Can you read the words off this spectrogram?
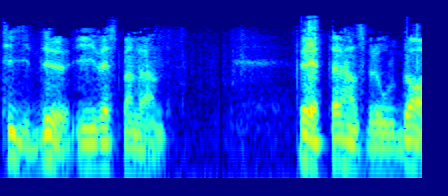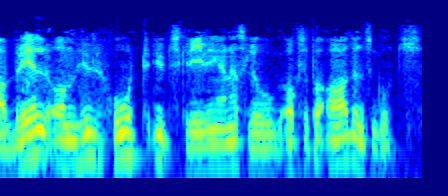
Tidö i Västmanland berättar hans bror Gabriel om hur hårt utskrivningarna slog också på adelns gods.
